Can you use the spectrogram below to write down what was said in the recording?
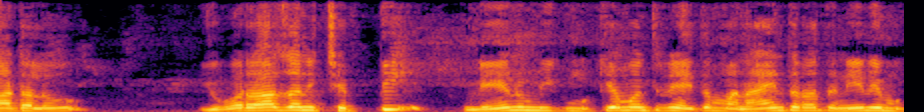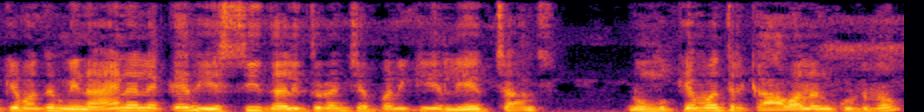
మాటలు యువరాజు అని చెప్పి నేను మీకు ముఖ్యమంత్రిని అయితే మా నాయన తర్వాత నేనే ముఖ్యమంత్రి. మీ నాయన లెక్క ఎస్సీ దళితుడు అని చెప్పడానికి లేదు ఛాన్స్. నువ్వు ముఖ్యమంత్రి కావాలనుకుంటున్నావు.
